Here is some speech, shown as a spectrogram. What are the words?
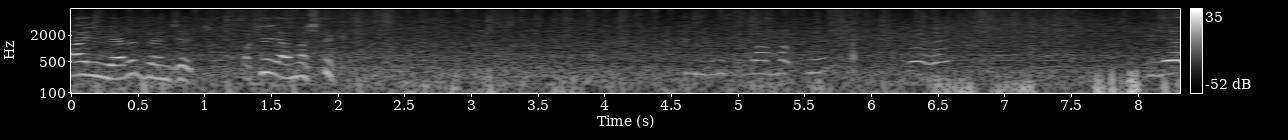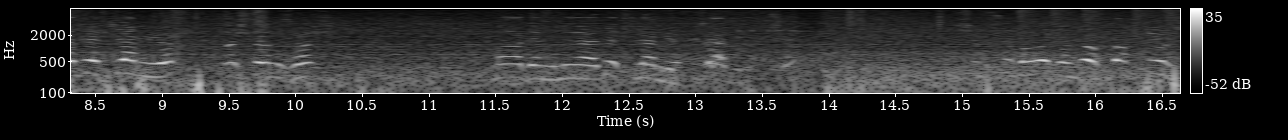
aynı yere dönecek. Okey anlaştık. Şimdi bunu kullanması böyle ileride etkilenmiyor. Taşlarımız var madenli mineralde etkilenmiyor. Güzel bir şey. Şimdi şuradan ilk önce otlatlıyoruz.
